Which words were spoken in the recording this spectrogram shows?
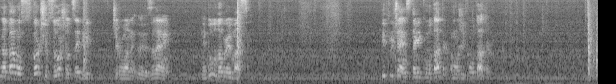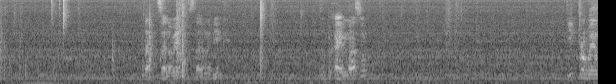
напевно, скорше всього, що цей дріт червоний, е, зелений. Не було доброї маси. Підключаємо старий комутатор, а може і комутатор. Так, це новий, ставимо на бік. Запихаємо масу. І пробуємо.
